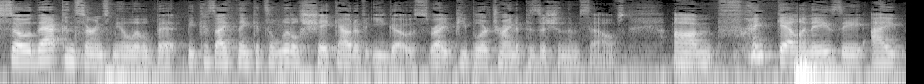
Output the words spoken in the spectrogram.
So that concerns me a little bit because I think it's a little shakeout of egos, right? People are trying to position themselves. Um, Frank Gaglianese, I,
